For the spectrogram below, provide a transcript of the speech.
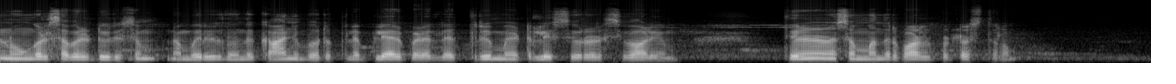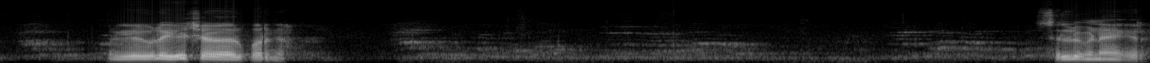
நான் உங்கள் சபரி டூரிசம் நம்ம இருக்கிறது வந்து காஞ்சிபுரத்தில் பிள்ளையார்பேட்டையில் திருமேட்டலீஸ்வரர் சிவாலயம். திருநன சம்பந்தர் பாடல் பெற்ற ஸ்தலம். எவ்வளோ ஏழ்ச்சியாக இருப்பாருங்க செல்வ விநாயகர்.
